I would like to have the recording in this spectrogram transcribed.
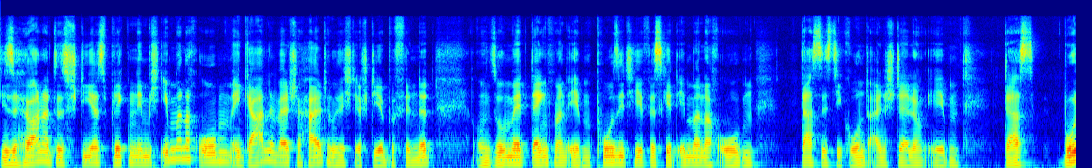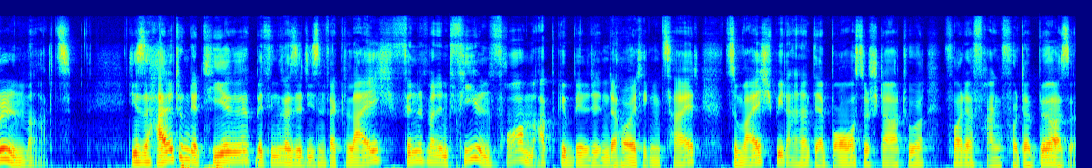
Diese Hörner des Stiers blicken nämlich immer nach oben, egal in welcher Haltung sich der Stier befindet. Und somit denkt man eben positiv, es geht immer nach oben. Das ist die Grundeinstellung eben des Bullenmarkts. Diese Haltung der Tiere bzw. diesen Vergleich findet man in vielen Formen abgebildet in der heutigen Zeit, zum Beispiel anhand der Bronzestatue vor der Frankfurter Börse.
